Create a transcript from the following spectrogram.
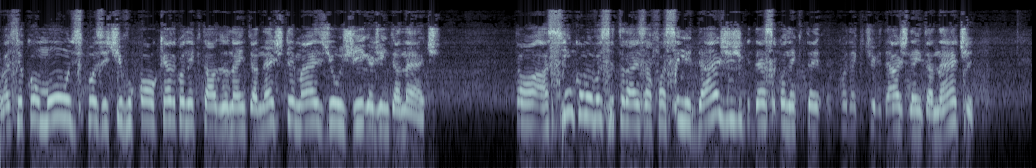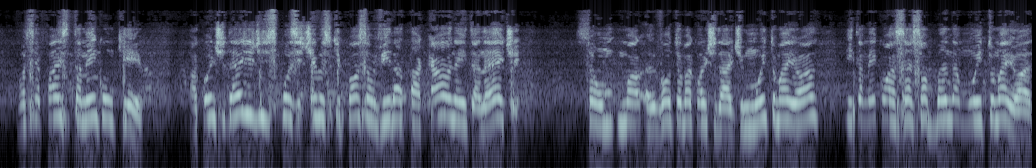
vai ser comum um dispositivo qualquer conectado na internet ter mais de 1 GB de internet. Então, assim como você traz a facilidade dessa conectividade na internet, você faz também com que a quantidade de dispositivos que possam vir atacar na internet uma, vão ter uma quantidade muito maior e também com acesso a banda muito maior.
